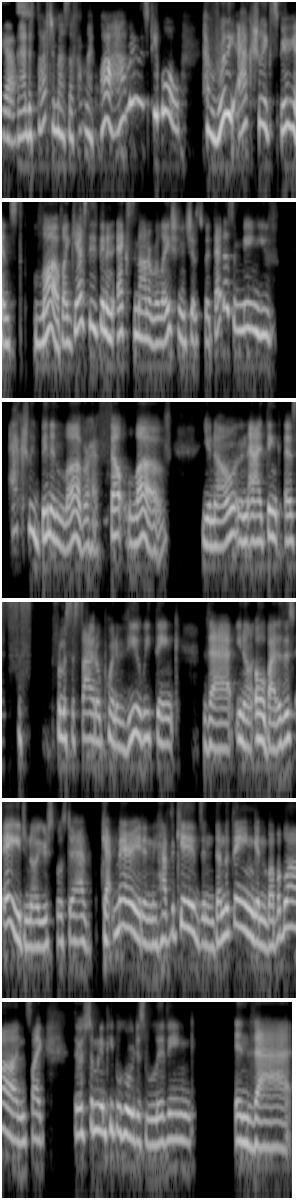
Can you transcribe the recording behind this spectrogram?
Yes. And I just thought to myself, I'm like, wow, how many of these people have really actually experienced love? Like, yes, they've been in X amount of relationships, but that doesn't mean you've actually been in love or have felt love, you know? And, and I think as from a societal point of view, we think that, you know, oh, by this age, you know, you're supposed to have got married and have the kids and done the thing and blah, blah, blah. And it's like there's so many people who are just living in that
